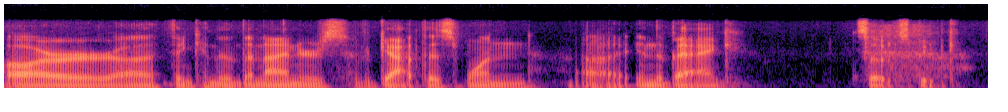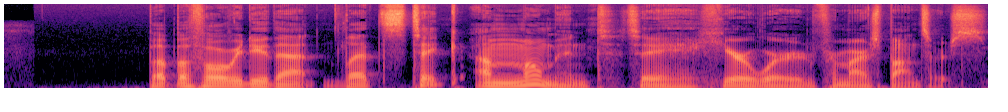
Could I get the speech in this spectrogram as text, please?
are uh, thinking that the Niners have got this one uh, in the bag, so to speak. But before we do that, let's take a moment to hear a word from our sponsors.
